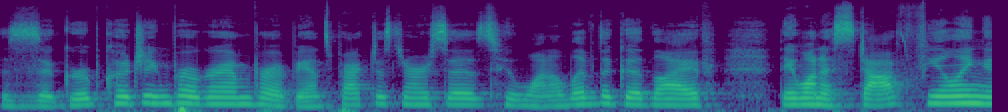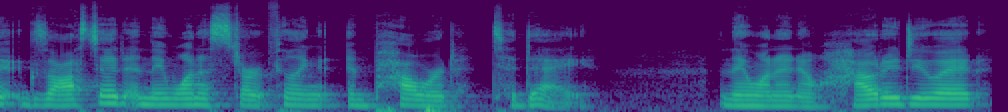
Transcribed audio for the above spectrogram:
This is a group coaching program for advanced practice nurses who want to live the good life. They want to stop feeling exhausted and they want to start feeling empowered today. And they want to know how to do it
